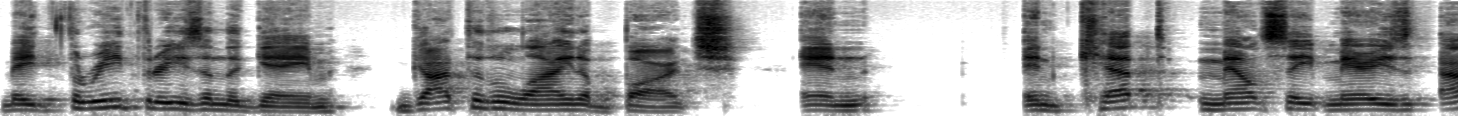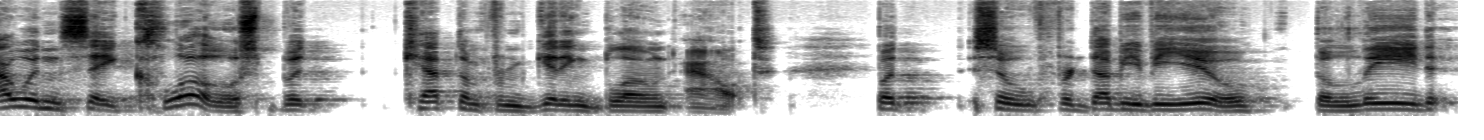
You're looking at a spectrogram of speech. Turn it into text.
made three threes in the game, got to the line a bunch, and and kept Mount St. Mary's, I wouldn't say close, but kept them from getting blown out. But so for WVU, the lead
